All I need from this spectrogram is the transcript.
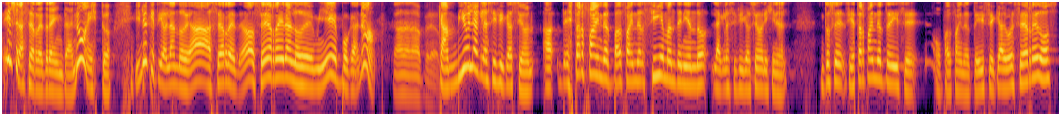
Eso era CR30, no esto. Y no es que estoy hablando de, ah, CR, ah, CR eran los de mi época. No. No, no, no, pero. Cambió la clasificación. Ah, de Starfinder, Pathfinder sigue manteniendo la clasificación original. Entonces, si Starfinder te dice, o Pathfinder te dice que algo es CR2,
